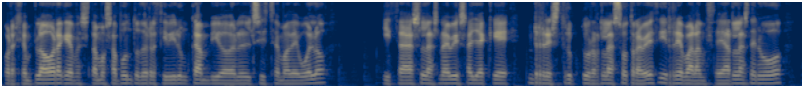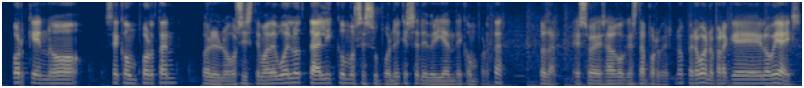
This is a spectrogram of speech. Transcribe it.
por ejemplo ahora que estamos a punto de recibir un cambio en el sistema de vuelo, quizás las naves haya que reestructurarlas otra vez y rebalancearlas de nuevo porque no se comportan con el nuevo sistema de vuelo tal y como se supone que se deberían de comportar. Total, eso es algo que está por ver, ¿no? Pero bueno, para que lo veáis.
